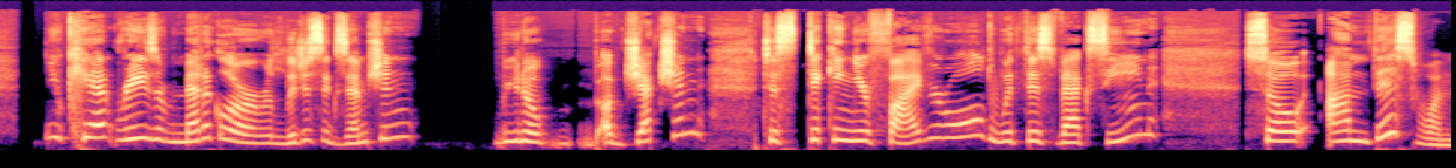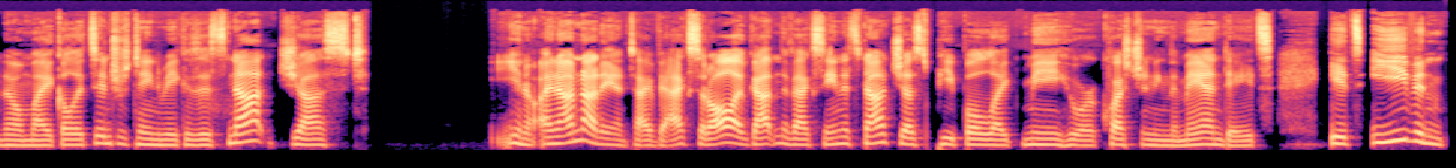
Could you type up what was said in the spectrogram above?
you can't raise a medical or a religious exemption you know, objection to sticking your five year old with this vaccine. So on this one, though, Michael, it's interesting to me because it's not just, you know, and I'm not anti vax at all. I've gotten the vaccine. It's not just people like me who are questioning the mandates, it's even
